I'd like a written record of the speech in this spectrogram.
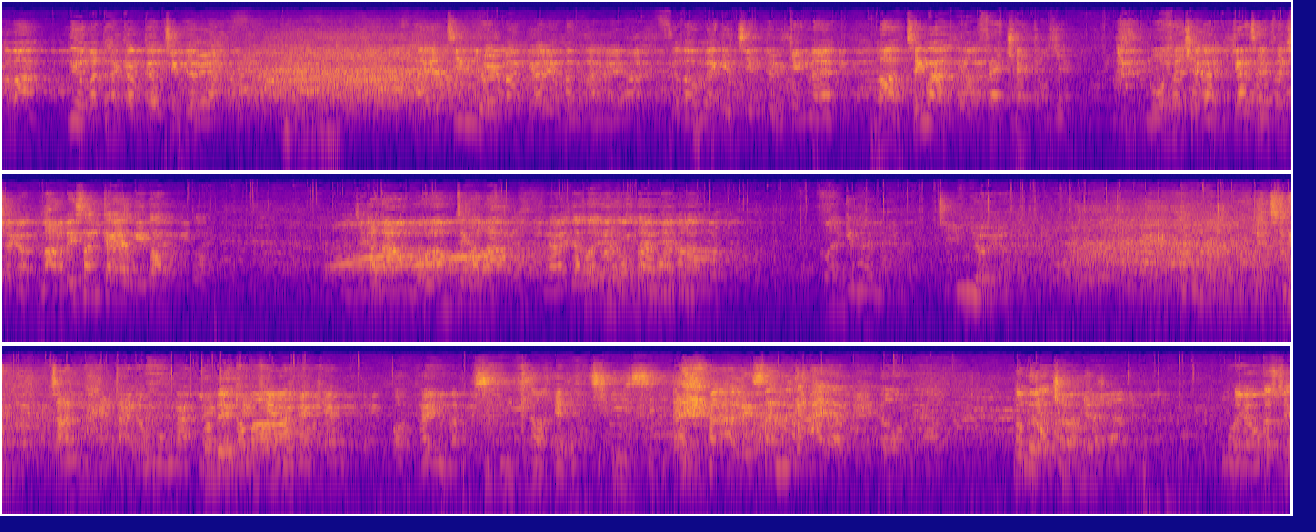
係嘛？呢個問題夠唔夠尖鋭啊？尖鋭問㗎呢個問題係啊，個流名叫尖鋭經理啊。請問俾我 fact check 咗先。冇 fact check 啊？而家就係 fact check 啊！嗱，你身家有幾多？即刻答，唔好諗，即刻答。係啊，一開就講大話啦。嗰人叫咩名？尖鋭啊。真係大佬冇呃你。我不如咁啊俾人 cam 嚟。哦，睇完啦。身家嘅黐線。係啊，你身家有幾多？係啊。咁不如我唱出嚟啦。我有得啫，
